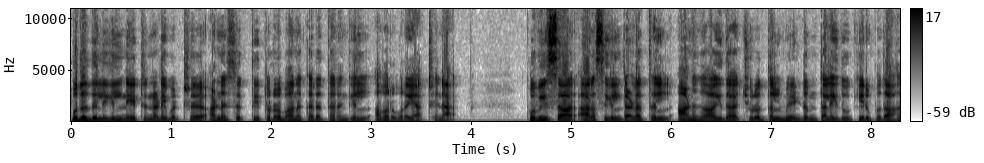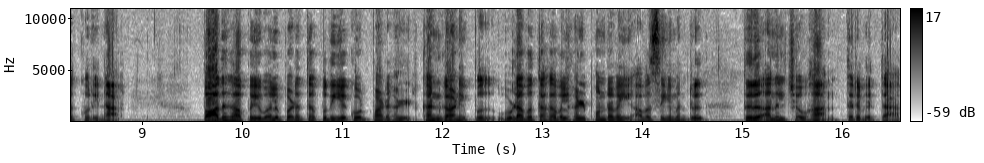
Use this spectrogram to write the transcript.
புதுதில்லியில் நேற்று நடைபெற்ற அணுசக்தி தொடர்பான கருத்தரங்கில் அவர் உரையாற்றினார். புவிசார் அரசியல் தளத்தில் அணு ஆயுத அச்சுறுத்தல் மீண்டும் தலைதூக்கியிருப்பதாக கூறினார். பாதுகாப்பை வலுப்படுத்த புதிய கோட்பாடுகள் கண்காணிப்பு உளவு தகவல்கள் போன்றவை அவசியம் என்று திரு அனில் சௌஹான் தெரிவித்தார்.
